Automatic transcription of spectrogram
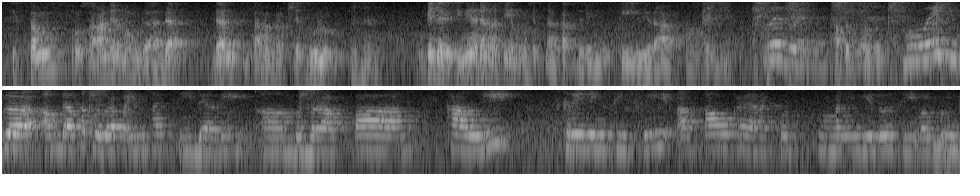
sistem perusahaan yang memang udah ada dan ditanamkan sejak dulu. Mhm. Mungkin dari sini ada nggak sih yang masih pendapat dari Muti, Wira, sama Peggy? gue gue gue Apa tuh? Apa? tuh? gue juga um, dapat beberapa insight sih dari um, beberapa kali screening CV atau kayak rekrutmen gitu sih walaupun Hmm.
